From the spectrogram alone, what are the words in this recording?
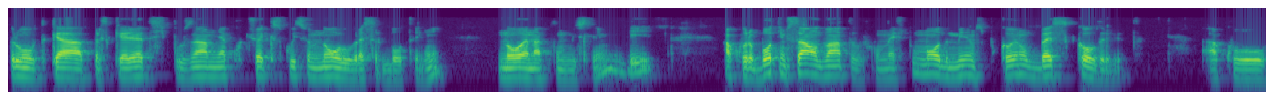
Първо така, през кариерата си познавам някой човек, с които сме много добре сработени, много еднакво мислим и ако работим само двамата върху нещо, мога да минем спокойно без код ревюта. Ако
